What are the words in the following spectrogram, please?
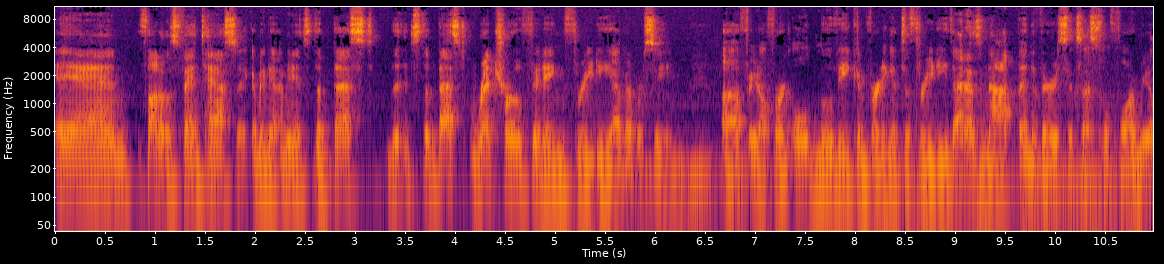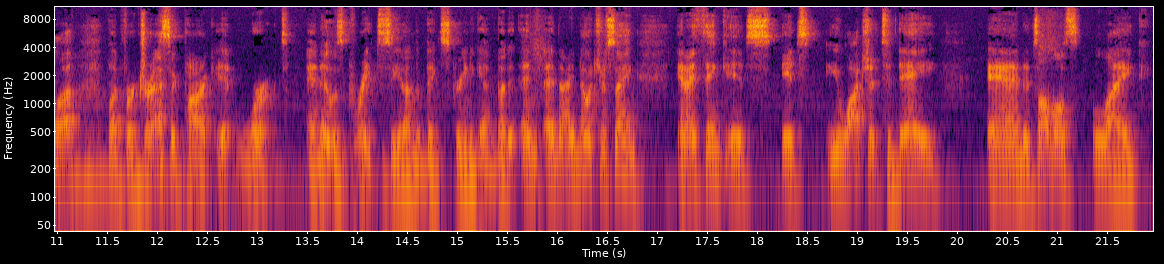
and thought it was fantastic. I mean, I mean, it's the best. It's the best retrofitting 3D I've ever seen. Uh, for, you know, for an old movie converting it to 3D, that has not been a very successful formula. But for Jurassic Park, it worked, and it was great to see it on the big screen again. But and and I know what you're saying, and I think it's it's you watch it today, and it's almost like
